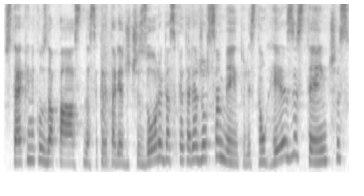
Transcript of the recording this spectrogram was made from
Os técnicos da pasta da Secretaria de Tesouro e da Secretaria de Orçamento. Eles estão resistentes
